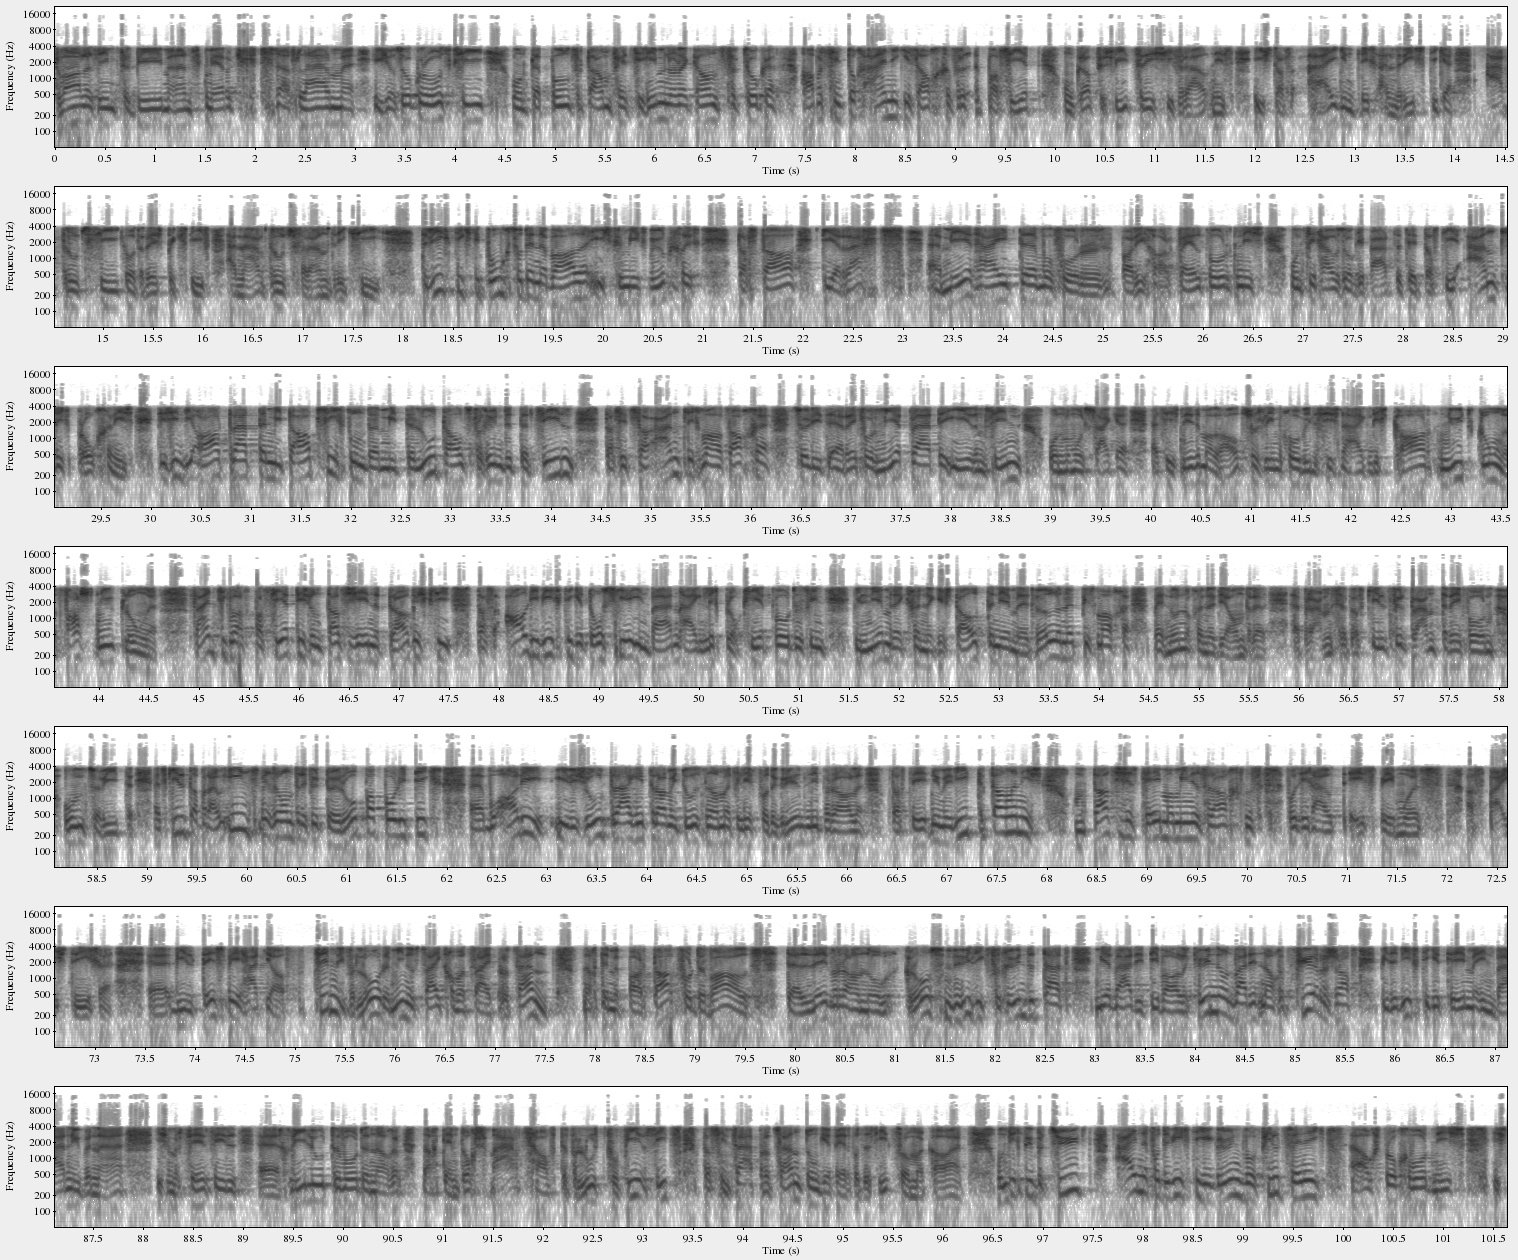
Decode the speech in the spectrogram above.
Die Wahlen sind vorbei, wir haben es gemerkt, das Lärm ist ja so groß gewesen und der Pulverdampf hat sich immer noch nicht ganz verzogen, aber es sind doch einige Sachen passiert und gerade für schweizerische Verhältnisse ist das eigentlich ein richtiger Erdrutschsieg oder respektive eine Erdrutschveränderung gewesen. Der wichtigste Punkt zu diesen Wahlen ist für mich wirklich, dass da die Rechtsmehrheit, die vor ein paar Jahren gewählt worden ist und sich auch so gebärdet hat, dass die endlich gebrochen ist. Die sind ja antreten mit der Absicht und äh, mit dem lauthals verkündeten Ziel, dass jetzt da endlich mal Sachen sollen äh, reformiert werden in ihrem Sinn. Und man muss sagen, es ist nicht einmal halb so schlimm gekommen, weil es ist eigentlich gar nichts gelungen, fast nichts gelungen. Das Einzige, was passiert ist, und das ist eher tragisch gewesen, dass alle wichtigen Dossiers in Bern eigentlich blockiert worden sind, weil niemand hätte können gestalten, niemand hätte wollen etwas machen, man nur noch können die anderen äh, bremsen. Das gilt für die Rentenreform und so weiter. Es gilt aber auch insbesondere für die Europapolitik, äh, wo alle ihre Schuld tragen daran, mit Ausnahme vielleicht von den Grünliberalen, dass dort nicht mehr weitergegangen ist. Und das ist ein Thema meines Erachtens, wo sich auch die SP muss als beistreichen. Äh, weil die SP hat ja ziemlich verloren, minus 2,2 Prozent, nachdem ein paar Tage vor der Wahl der Leveran noch grossmühlig verkündet hat, wir werden die Wahlen gewinnen und werden nachher die Führerschaft bei den wichtigen Themen in Bern übernehmen, ist mir sehr viel äh, kleinlauter geworden nachher, nach dem doch schmerzhaften Verlust von vier Sitzen. Das sind 10 Prozent ungefähr von den Sitzen, die man hat. Und ich bin überzeugt, einer den wichtigen Gründen, wo viel zu wenig äh, angesprochen worden ist, ist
